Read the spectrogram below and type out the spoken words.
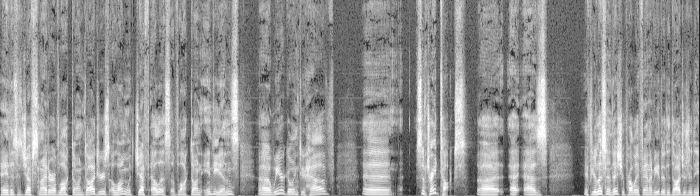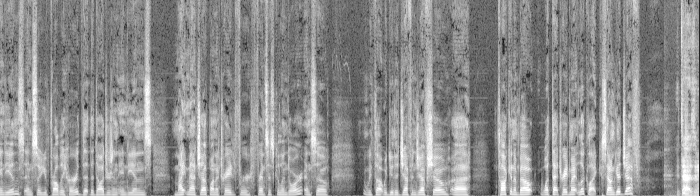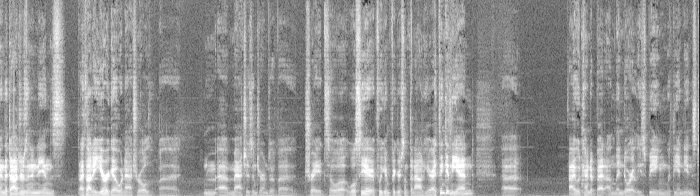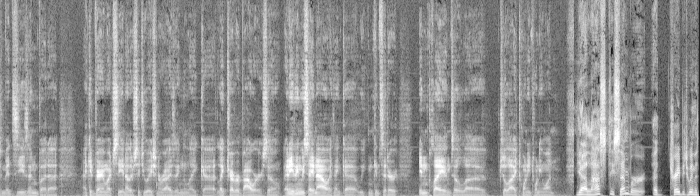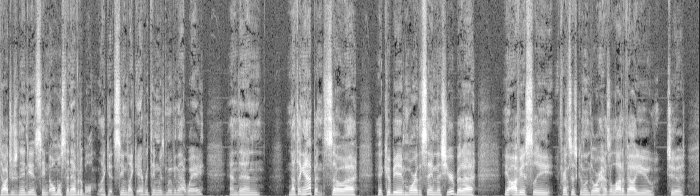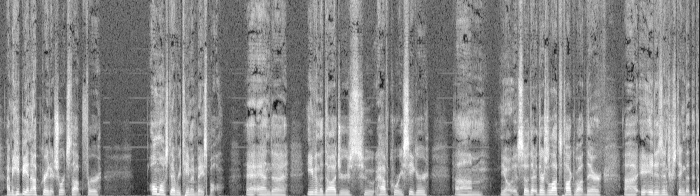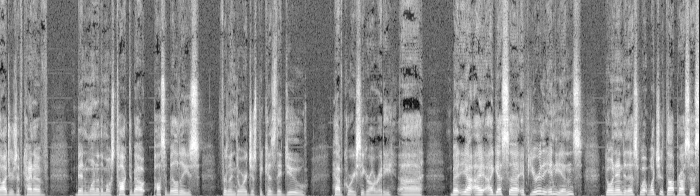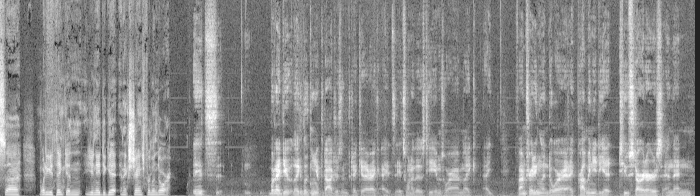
Hey, this is Jeff Snyder of Locked On Dodgers, along with Jeff Ellis of Locked On Indians. Uh, we are going to have uh, some trade talks. Uh, as if you're listening to this, you're probably a fan of either the Dodgers or the Indians, and so you've probably heard that the Dodgers and Indians might match up on a trade for Francisco Lindor, and so we thought we'd do the Jeff and Jeff show, uh, talking about what that trade might look like. Sound good, Jeff? It does. I mean, the Dodgers and Indians I thought a year ago were natural uh, m- uh, matches in terms of uh, trade. So we'll, we'll see if we can figure something out here. I think in the end, uh, I would kind of bet on Lindor at least being with the Indians to midseason, but uh, I could very much see another situation arising like uh, like Trevor Bauer. So anything we say now, I think we can consider in play until July 2021. Yeah, last December, a trade between the Dodgers and Indians seemed almost inevitable. Like it seemed like everything was moving that way, and then nothing happened. So uh, it could be more of the same this year. But uh, you know, obviously Francisco Lindor has a lot of value to. I mean, he'd be an upgrade at shortstop for almost every team in baseball, and uh, even the Dodgers who have Corey Seager. Um, you know, so there, there's a lot to talk about there uh, it, it is interesting that the Dodgers have kind of been one of the most talked about possibilities for Lindor just because they do have Corey Seager already. Uh, but yeah, I, I guess uh, if you're the Indians going into this, what what's your thought process? Uh, what are you thinking you need to get in exchange for Lindor? It's what I do. Like looking at the Dodgers in particular, I, I, it's it's one of those teams where I'm like, I, if I'm trading Lindor, I, I probably need to get two starters and then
